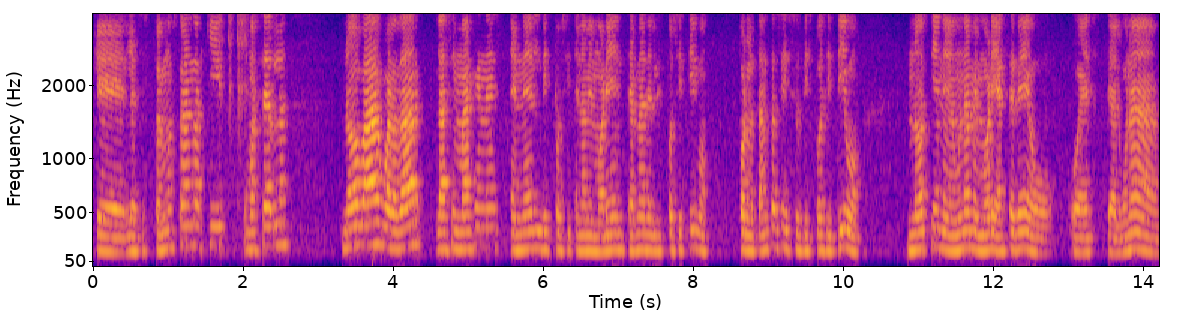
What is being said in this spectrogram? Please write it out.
que les estoy mostrando aquí, cómo hacerla, no va a guardar las imágenes en, el en la memoria interna del dispositivo. Por lo tanto, si su dispositivo no tiene una memoria SD o, o este, alguna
